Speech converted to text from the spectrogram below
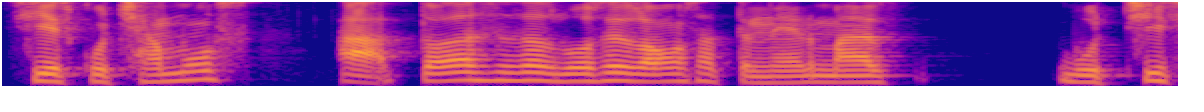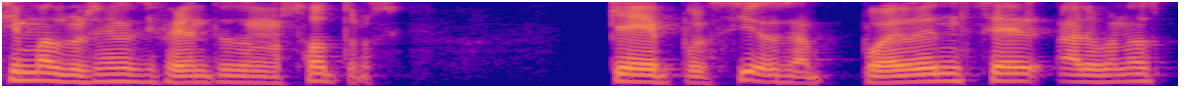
si escuchamos a todas esas voces, vamos a tener más, muchísimas versiones diferentes de nosotros. Que pues sí, o sea, pueden ser, algunas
